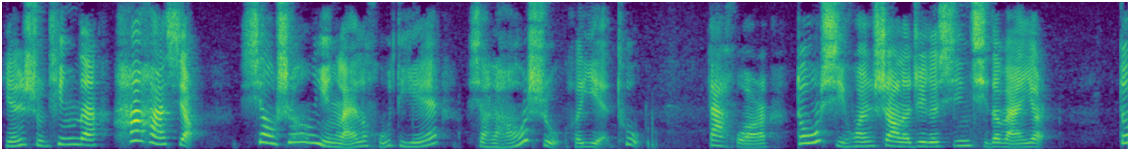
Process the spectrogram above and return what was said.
鼹鼠听得哈哈笑，笑声引来了蝴蝶、小老鼠和野兔，大伙儿都喜欢上了这个新奇的玩意儿，都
